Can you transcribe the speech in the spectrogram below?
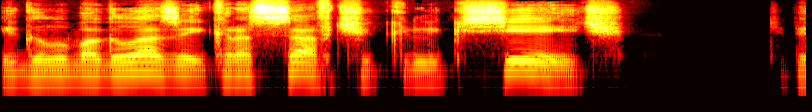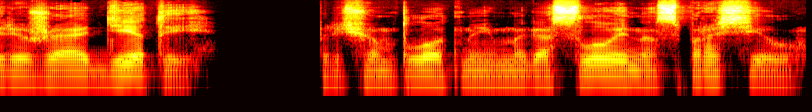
и голубоглазый красавчик Алексеич, теперь уже одетый, причем плотно и многослойно, спросил.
